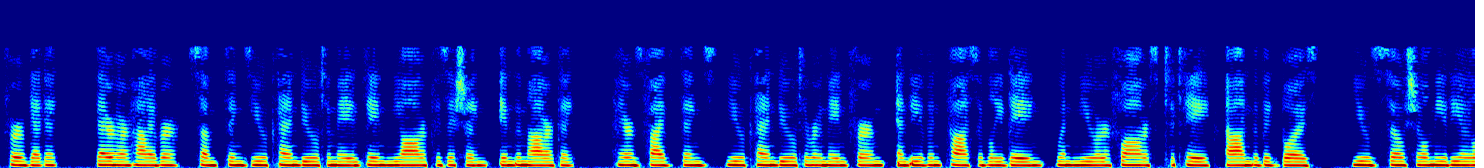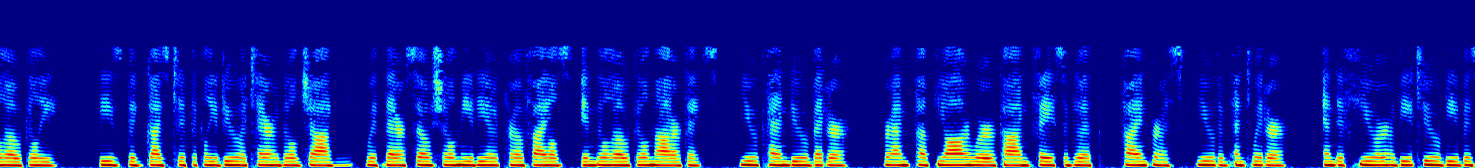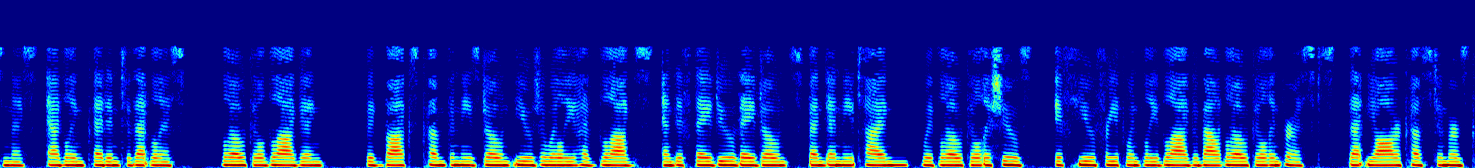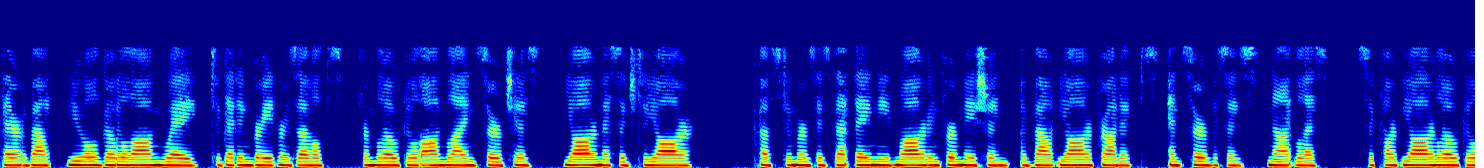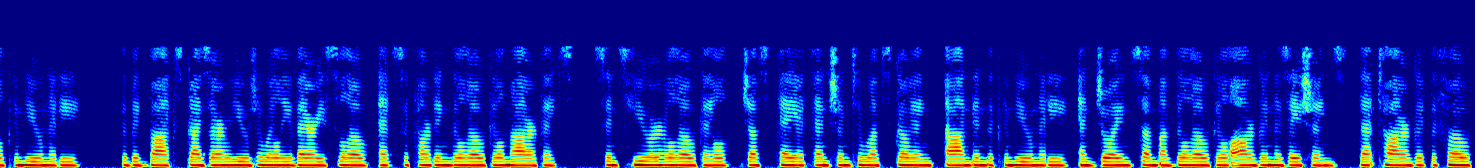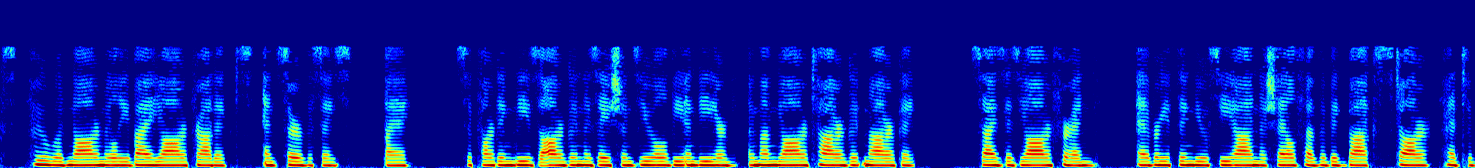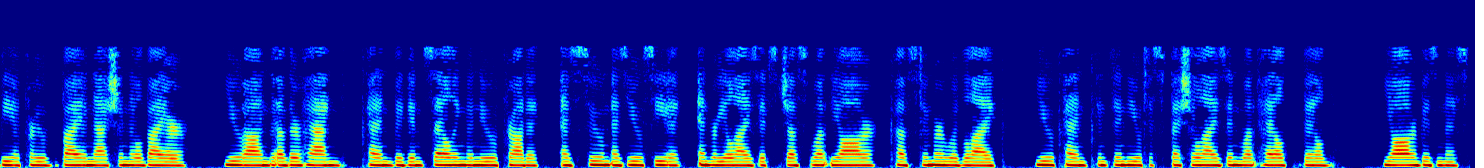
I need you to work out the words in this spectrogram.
Forget it. There are, however, some things you can do to maintain your position in the market. Here's five things you can do to remain firm and even possibly gain when you're forced to take on the big boys. Use social media locally. These big guys typically do a terrible job with their social media profiles in the local markets. You can do better. Ramp up your work on Facebook, Pinterest, YouTube, and Twitter. And if you're a B2B business, add LinkedIn to that list. Local blogging. Big box companies don't usually have blogs, and if they do, they don't spend any time with local issues. If you frequently blog about local interests that your customers care about, you'll go a long way to getting great results from local online searches. Your message to your customers is that they need more information about your products and services, not less. Support your local community. The big box guys are usually very slow at supporting the local markets. Since you're local, just pay attention to what's going on in the community and join some of the local organizations that target the folks who would normally buy your products and services. By supporting these organizations, you'll be endeared among your target market. Size is your friend. Everything you see on the shelf of a big box store had to be approved by a national buyer. You, on the other hand, can begin selling a new product as soon as you see it and realize it's just what your customer would like. You can continue to specialize in what helped build your business.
